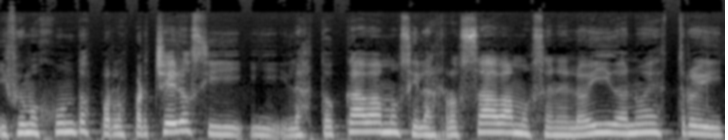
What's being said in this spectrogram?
y fuimos juntos por los parcheros y, y las tocábamos y las rozábamos en el oído nuestro y,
